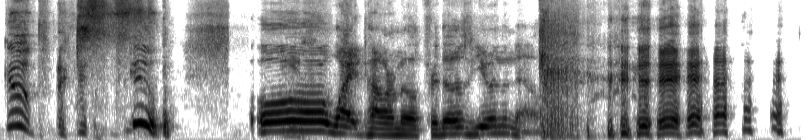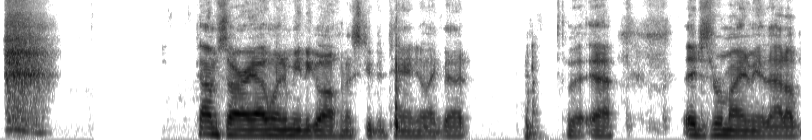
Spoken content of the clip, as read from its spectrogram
Goop. Scoop or white power milk for those of you in the know. I'm sorry, I wouldn't mean to go off on a stupid tangent like that, but yeah, they just reminded me of that. I'll,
